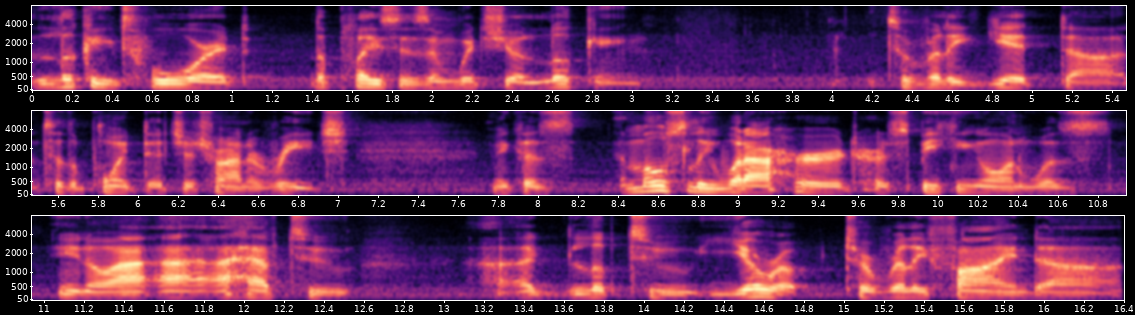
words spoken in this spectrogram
looking toward the places in which you're looking to really get uh, to the point that you're trying to reach. Because mostly what I heard her speaking on was, you know, I, I have to uh, look to Europe to really find uh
